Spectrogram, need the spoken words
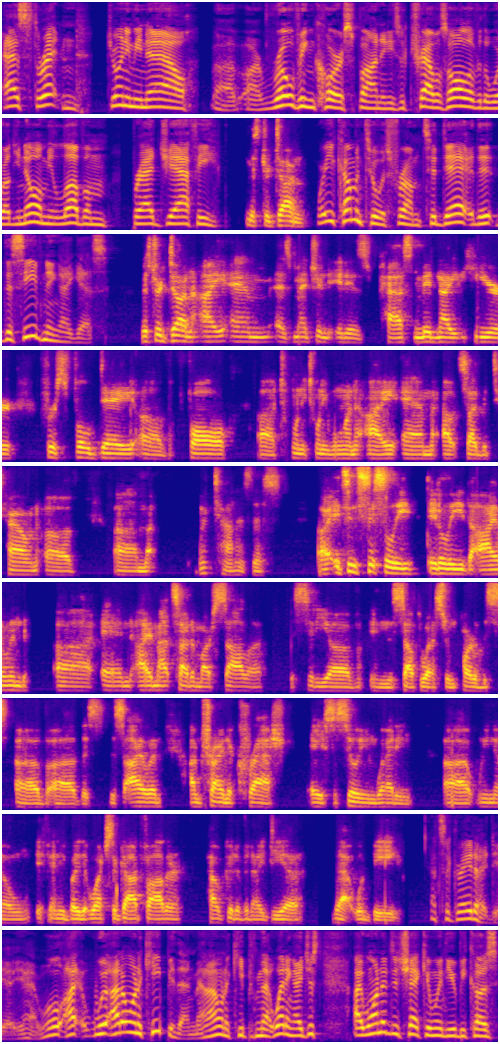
As threatened, joining me now, uh, our roving correspondent. He travels all over the world. You know him, you love him. Brad Japhe. Mr. Dunn. Where are you coming to us from today, th- this evening, I guess? Mr. Dunn, I am, as mentioned, it is past midnight here, first full day of fall uh, 2021. I am outside the town of, um, what town is this? Uh, it's in Sicily, Italy, the island, uh, and I'm outside of Marsala, the city of in the southwestern part of this of uh, this this island. I'm trying to crash a Sicilian wedding. Uh, we know if anybody that watched The Godfather, how good of an idea that would be. That's a great idea. Yeah. Well, I I don't want to keep you then, man. I want to keep you from that wedding. I just I wanted to check in with you because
